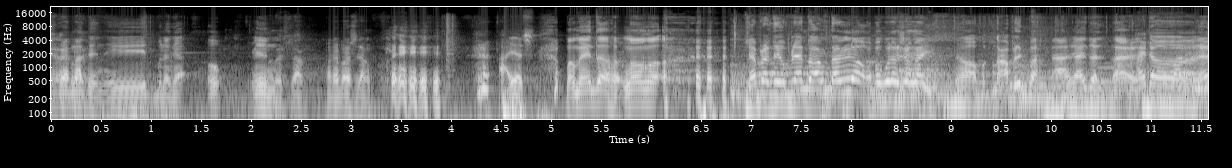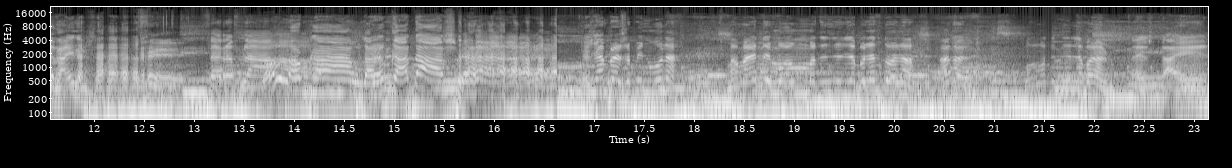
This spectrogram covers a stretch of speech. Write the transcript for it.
spare ayan, natin. Eat bulaga. Oh, ayun. Pares lang. Pare-pares lang. Ayos. Ito, ngongo. siyempre, hindi kompleto ang talo kapag walang siyangay. Oh, nakabalik pa. Ah, si Idol. Ah, Idol. Ah, kain na. Sarap lang. Oh, sarap lang. Dalang gatas. so, siyempre, sabihin muna. Mamaya ito, mukhang matinding labanan to, ano? Ano? Mukhang matinding labanan. Ayos, kain.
